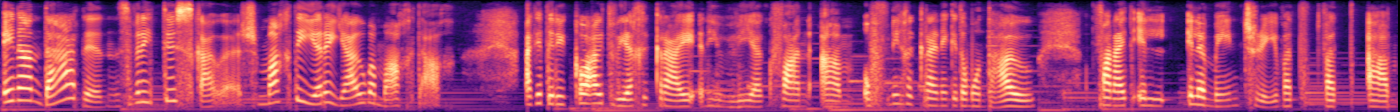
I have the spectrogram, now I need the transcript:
En dan derdens vir die toeskouers, mag die Here jou bemagtig. Ek het hierdie quote weer gekry in die week van um of nie gekry nie, ek het hom onthou vanuit Elementary wat wat um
